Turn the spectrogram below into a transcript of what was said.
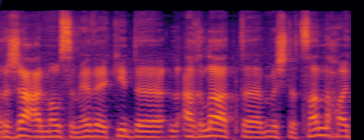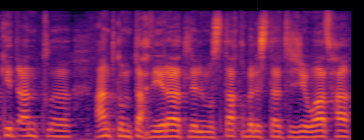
رجع الموسم هذا. أكيد الأغلاط مش تتصلح وأكيد انت عندكم تحذيرات للمستقبل استراتيجية واضحة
